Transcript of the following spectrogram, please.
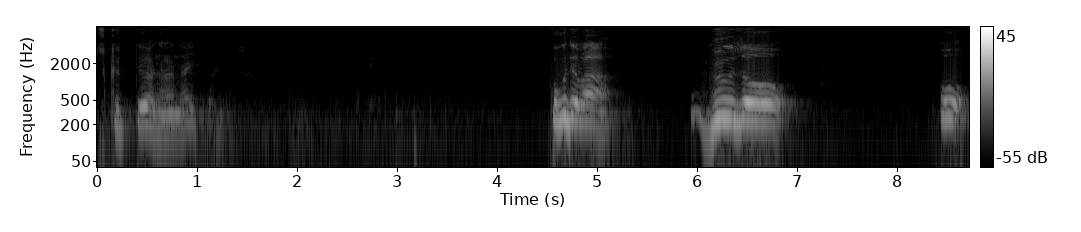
作ってはならないとここでは偶像を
